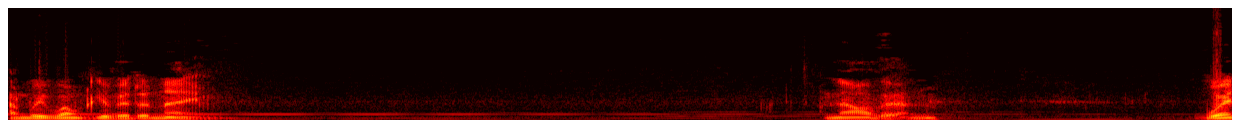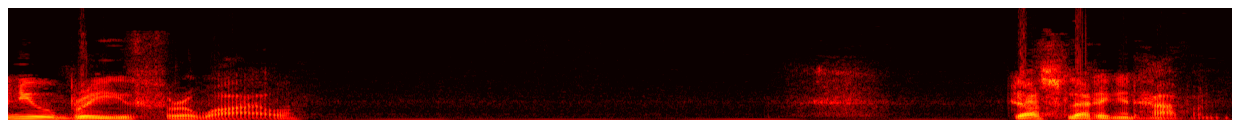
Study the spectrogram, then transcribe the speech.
and we won't give it a name. Now then, when you breathe for a while, just letting it happen,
